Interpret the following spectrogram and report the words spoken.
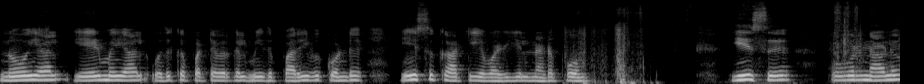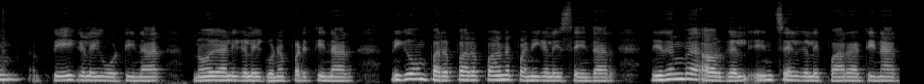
நோயால் ஏழ்மையால் ஒதுக்கப்பட்டவர்கள் மீது பரிவு கொண்டு இயேசு காட்டிய வழியில் நடப்போம். இயேசு ஒவ்வொரு நாளும் பேய்களை ஓட்டினார். நோயாளிகளை குணப்படுத்தினார். மிகவும் பரபரப்பான பணிகளை செய்தார். நிரம்ப அவர்கள் இன்செயல்களை பாராட்டினார்.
